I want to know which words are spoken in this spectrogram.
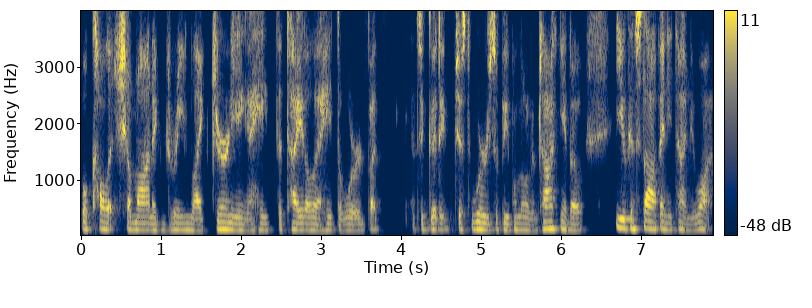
we'll call it shamanic dream like journeying. I hate the title i hate the word but it's a good just word so people know what i'm talking about. You can stop anytime you want.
